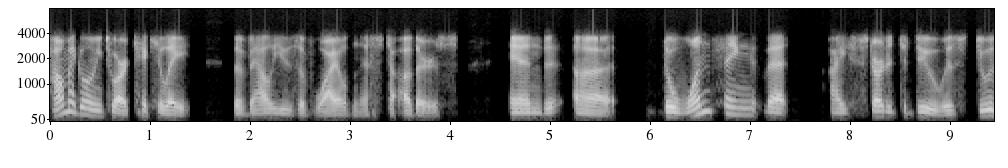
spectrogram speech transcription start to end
how am I going to articulate the values of wildness to others? And uh, the one thing that I started to do was do a,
